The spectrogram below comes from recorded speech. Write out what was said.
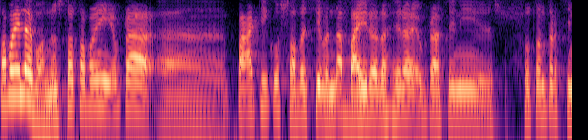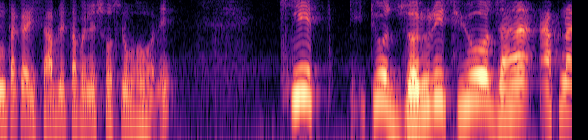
तपाईँलाई भन्नुहोस् त तपाईँ एउटा पार्टीको सदस्यभन्दा बाहिर रहेर एउटा चाहिँ नि स्वतन्त्र चिन्तकका हिसाबले तपाईँले सोच्नुभयो भने के त्यो जरुरी थियो जहाँ आफ्ना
